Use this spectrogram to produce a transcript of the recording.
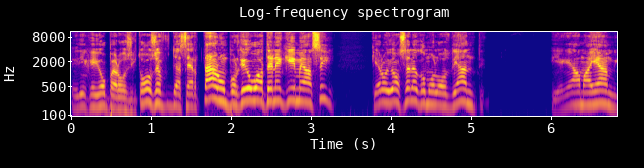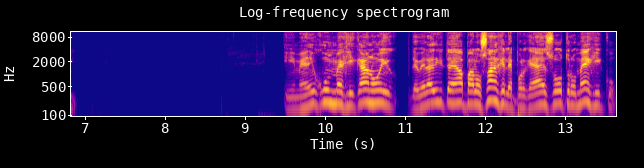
Y dije yo, pero si todos se desertaron, ¿por qué yo voy a tener que irme así? Quiero yo hacerle como los de antes. Y llegué a Miami. Y me dijo un mexicano, oye, debería irte ya para Los Ángeles porque ya es otro México.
